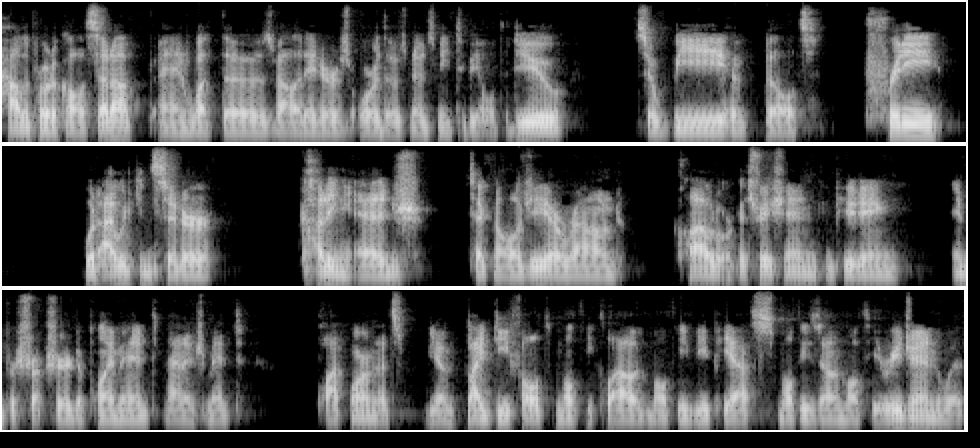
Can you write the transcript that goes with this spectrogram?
how the protocol is set up and what those validators or those nodes need to be able to do. So we have built pretty, what I would consider cutting edge technology around cloud orchestration, computing, infrastructure deployment, management platform that's you know by default multi-cloud, multi-VPS, multi-zone, multi-region with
